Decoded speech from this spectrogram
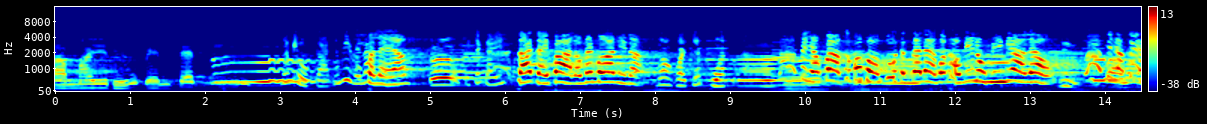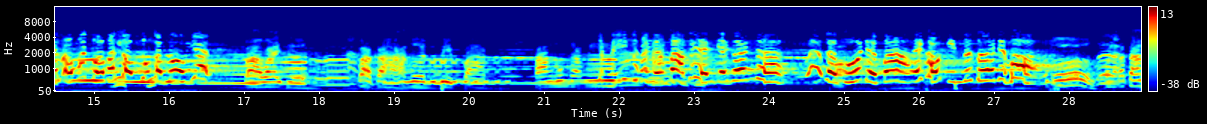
ทำไมถึงเป็นเส้นนี้ ยังมีโอกาสยังมีเวลาปลาแหลมเออเป็นจังไดสาใจป้าแล้วแม่นบ่นี่น่ะน้องคอยเจ็บปวด เป็นหยังป้าก็มาบอกสู้ตั้งแต่แรกว่าเขามีลูกมีเมียแล้วอืม เป็นหยังก็ให้เขามาตัวมาจมสู้กับลูกเนี่ยป้าไว้เถอะป้าก็หาเงินปิดปาก ทางนู้นทางนี้ อย่างนี้คือเป็นหยังป้าก็เห็นแก่เงินเถอะแล้วกูเด็กป้าให้เขากินซื่อๆเนี่ยพ่อเออถ้าต่าง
